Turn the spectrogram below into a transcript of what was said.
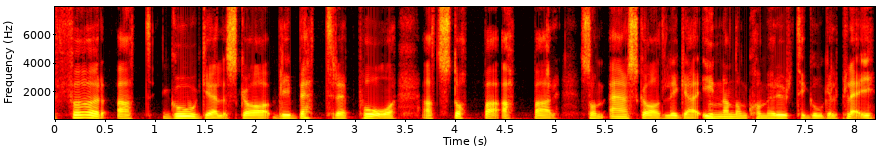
för att Google ska bli bättre på att stoppa appar som är skadliga innan de kommer ut till Google Play,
